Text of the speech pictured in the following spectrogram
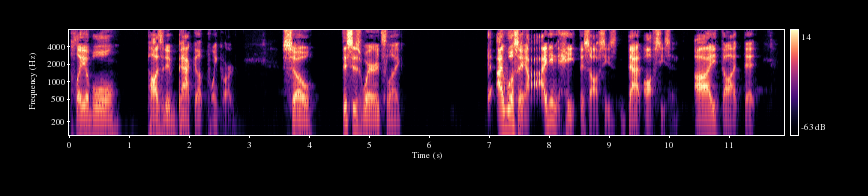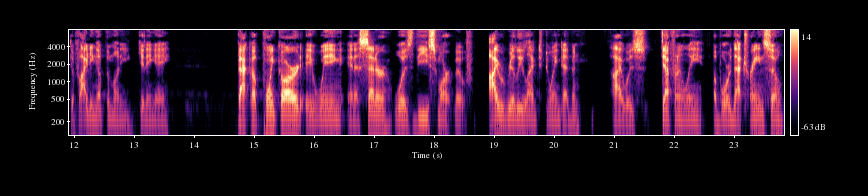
playable positive backup point guard. So this is where it's like I will say I didn't hate this offseason, that offseason. I thought that dividing up the money, getting a backup point guard, a wing, and a center was the smart move. I really liked Dewayne Dedmon. I was definitely aboard that train. So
